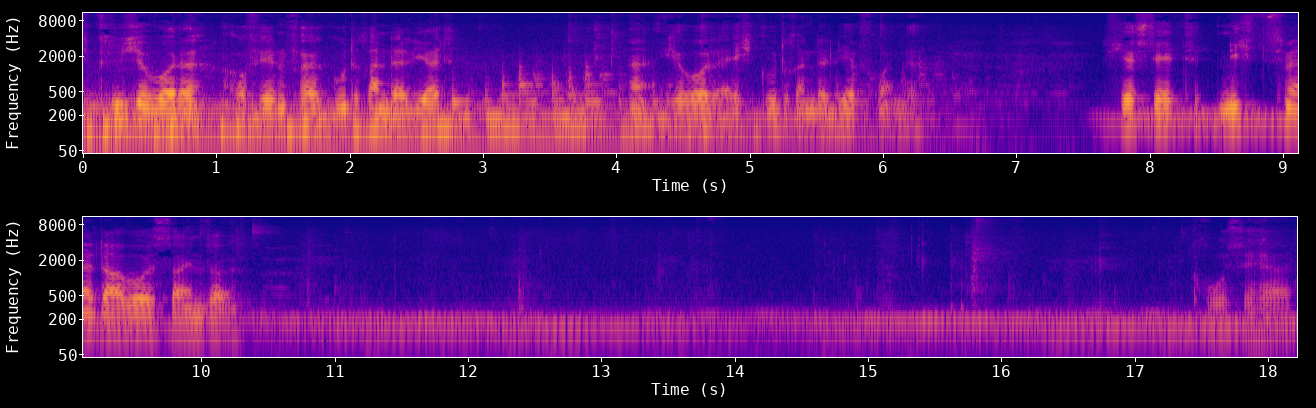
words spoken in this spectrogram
Die Küche wurde auf jeden Fall gut randaliert. Ja, hier wurde echt gut randaliert, Freunde. Hier steht nichts mehr da, wo es sein soll. Große Herd.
